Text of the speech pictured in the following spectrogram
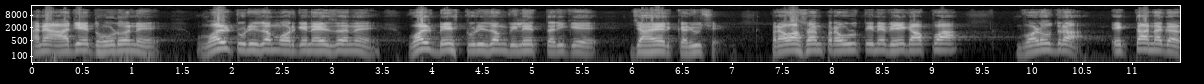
અને આજે ધોરડોને વર્લ્ડ ટુરિઝમ ઓર્ગેનાઇઝેશને વર્લ્ડ બેસ્ટ ટુરિઝમ વિલેજ તરીકે જાહેર કર્યું છે. પ્રવાસન પ્રવૃત્તિને વેગ આપવા વડોદરા, એકતાનગર,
